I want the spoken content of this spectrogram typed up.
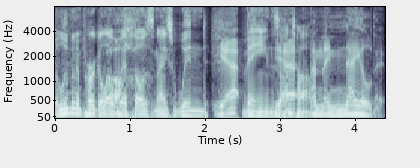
aluminum pergola with oh. those nice wind yeah, vanes yeah, on top. and they nailed it.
